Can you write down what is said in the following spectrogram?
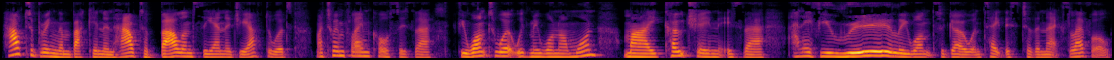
how to bring them back in and how to balance the energy afterwards. My twin flame course is there. If you want to work with me one-on-one, -on -one, my coaching is there. And if you really want to go and take this to the next level,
